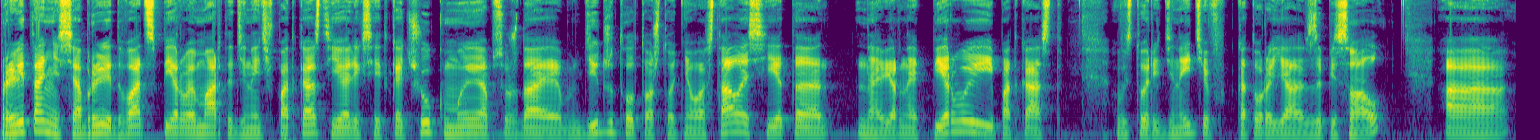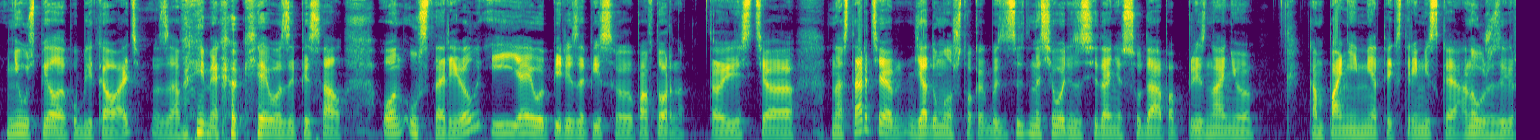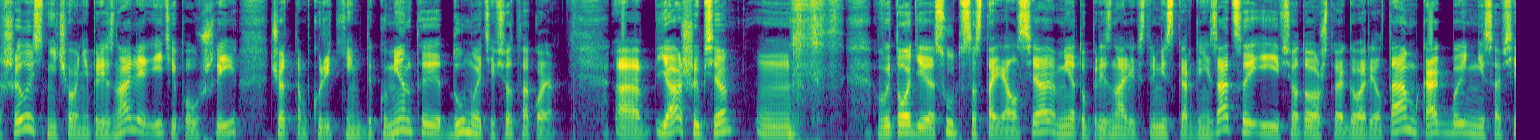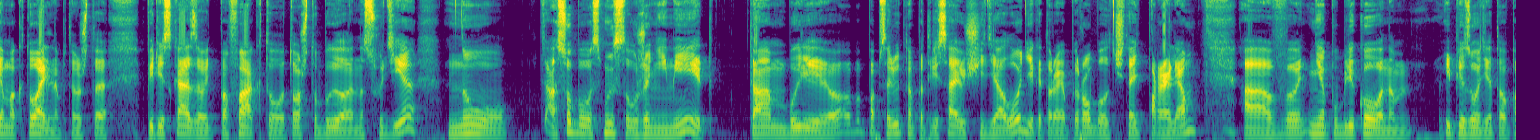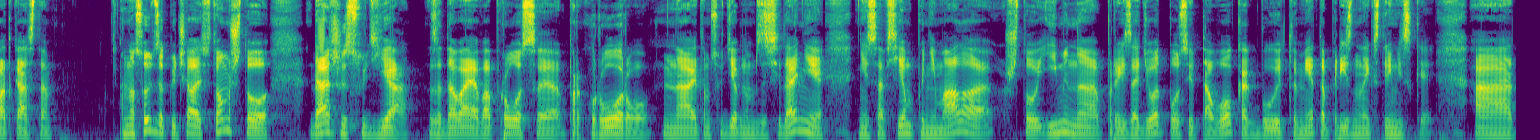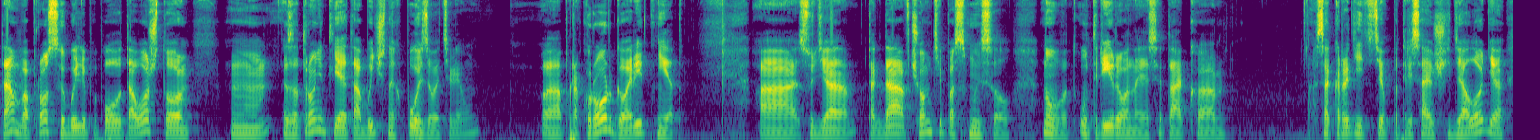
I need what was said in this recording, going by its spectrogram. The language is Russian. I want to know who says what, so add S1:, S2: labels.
S1: Прывітанне, сябры, 21 марта, Dnative подкаст, я Алексей Ткачук, мы обсуждаем digital, то, что от него осталось, и это, наверное, первый подкаст в истории Dnative, который я записал, а не успел опубликовать за время, как я его записал, он устарел, и я его перезаписываю повторно. То есть э, на старте я думал, что как бы на сегодня заседание суда по признанию компании Мета экстремистская, оно уже завершилось, ничего не признали и типа ушли что-то там курить какие-нибудь документы, думать и все такое. А, я ошибся. В итоге суд состоялся, мету признали экстремистской организацией, и все то, что я говорил там, как бы не совсем актуально, потому что пересказывать по факту то, что было на суде, ну, особого смысла уже не имеет, там были э, абсолютно потрясающие диалоги, которые я пробовал читать по ролям а, в неопубликованном эпизоде этого подкаста. Но суть заключалась в том, что даже судья, задавая вопросы прокурору на этом судебном заседании, не совсем понимала, что именно произойдет после того, как будет мета признана экстремистской. А там вопросы были по поводу того, что затронет ли это обычных пользователей. А прокурор говорит нет а судья, тогда в чем типа смысл? Ну вот утрированно, если так э, сократить эти потрясающие диалоги,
